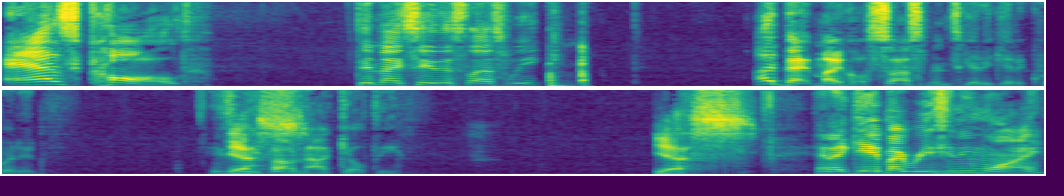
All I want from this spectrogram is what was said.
as called, didn't I say this last week? I bet Michael Sussman's going to get acquitted. He's going to be found not guilty. Yes. And I gave my reasoning why.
